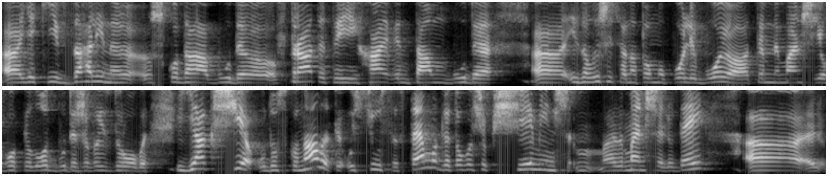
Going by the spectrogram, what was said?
е, які взагалі не шкода буде втратити, і хай він там буде е, і залишиться на тому полі бою, а тим не менш його пілот буде живий, здоровий. Як ще удосконалити ось цю систему для того, щоб ще менше, менше людей, е,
